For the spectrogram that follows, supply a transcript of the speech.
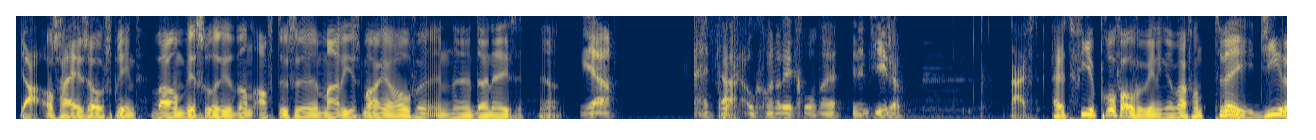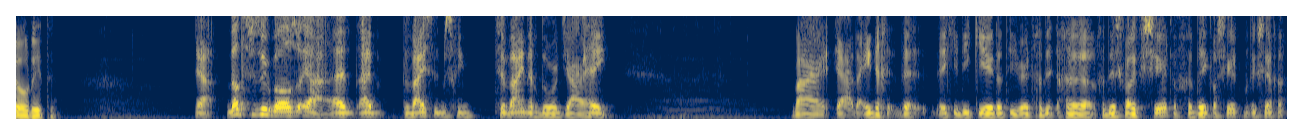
Ja, als hij zo sprint, waarom wissel je dan af tussen Marius Marjehoven en uh, Dainese? Ja. ja, hij heeft jaar ook gewoon een rit gewonnen hè, in de Giro. Nou, hij, heeft, hij heeft vier profoverwinningen, waarvan twee Giro-ritten. Ja, dat is natuurlijk wel zo. Ja, hij, hij, bewijst het misschien te weinig door het jaar heen. Maar ja, de enige, de, weet je, die keer dat hij werd gedisqualificeerd, of gedeclasseerd moet ik zeggen.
